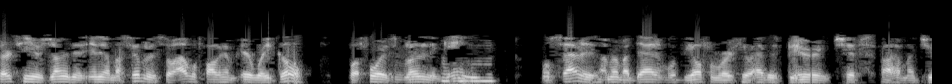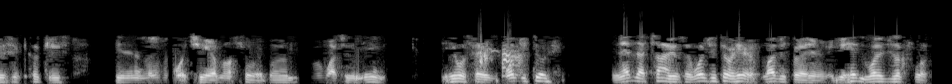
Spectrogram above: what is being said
13 years younger than any of my siblings, so I would follow him everywhere he go. But for his mm-hmm. learning the game, mm-hmm. on Saturdays, I remember my dad would be off from work. He'll have his beer and chips. I'll have my juice and cookies. He's in a lazy boy chair. I'm on the floor, bum. We're watching the game. And he would say, what'd you throw? And at that time, he would say, what'd you throw here? Why'd you throw here? If you're hitting, what did you look for?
